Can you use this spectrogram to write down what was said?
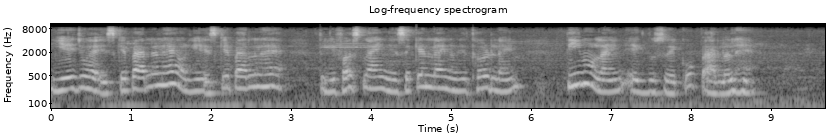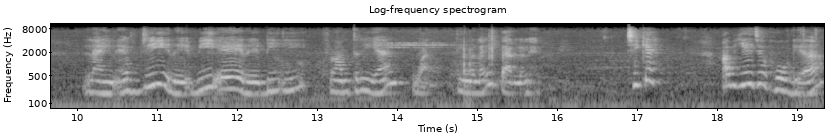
ये जो है इसके पैरेलल है और ये इसके पैरेलल है। तो ये फ़र्स्ट लाइन ये सेकेंड लाइन और ये थर्ड लाइन तीनों लाइन एक दूसरे को पैरेलल हैं। लाइन एफ़ जी ray B A ray D E from three and one तीनों लाइन पैरेलल है। ठीक है? अब ये जब हो गया,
